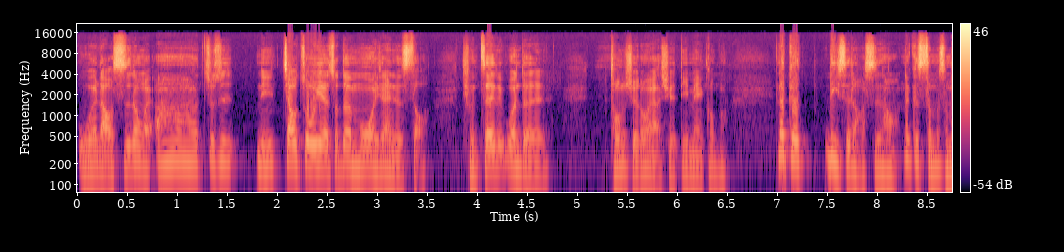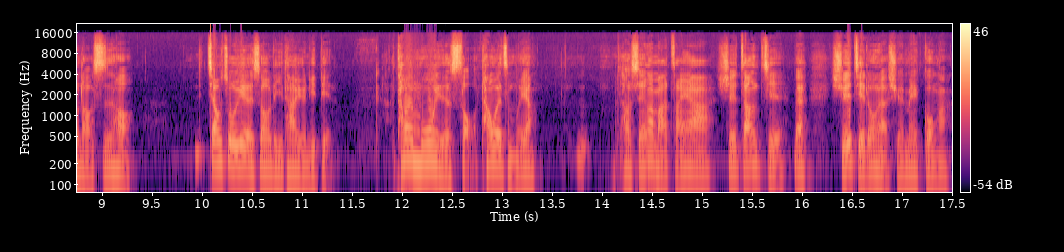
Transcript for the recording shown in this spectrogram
有的老师认为啊，就是你交作业的时候都要摸一下你的手，像这问的同学拢呀学弟妹讲，那个历史老师哈，那个什么什么老师哈，交作业的时候离他远一点，他会摸你的手，他会怎么样？好，谁干嘛知啊？学长姐不是学姐拢呀学妹讲啊，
